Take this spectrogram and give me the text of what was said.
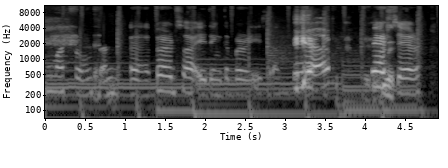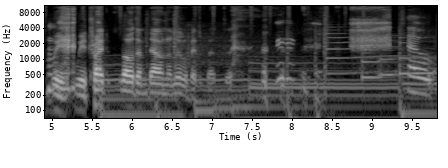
mushrooms and uh, birds are eating the berries. And, yeah. Fair we, share. we, we try to slow them down a little bit, but. Uh... so,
